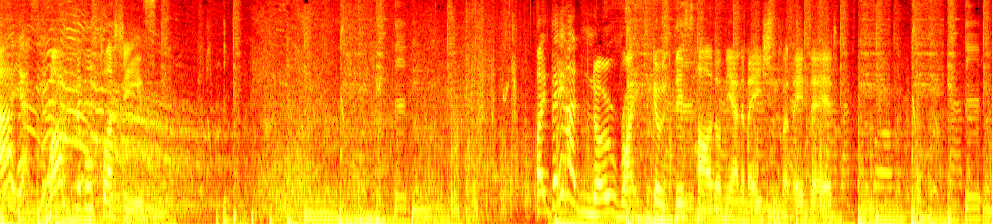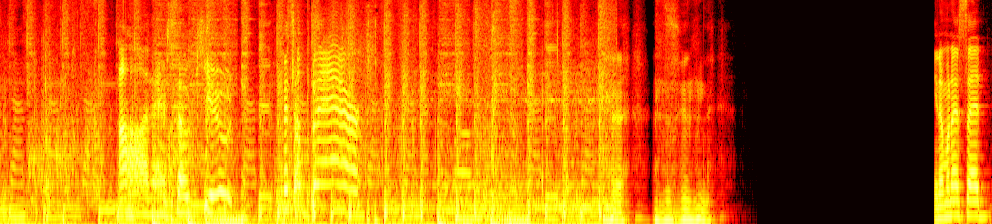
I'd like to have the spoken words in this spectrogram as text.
Ah yes, marketable plushies. Like, they had no right to go this hard on the animation, but they did. Ah, they're so cute. It's a bear. you know when I said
